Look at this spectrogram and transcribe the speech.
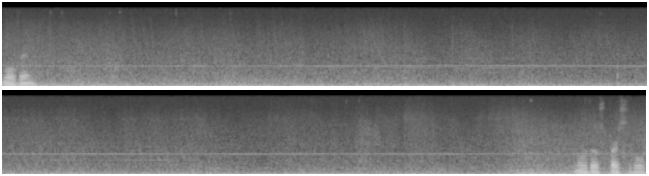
Move in. Move those Percivals.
